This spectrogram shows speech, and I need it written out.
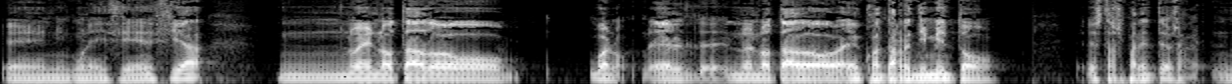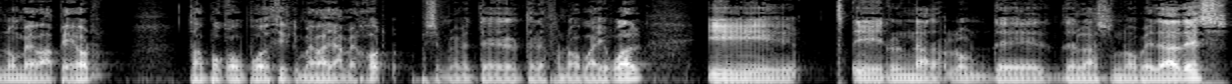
eh, ninguna incidencia. Mm, No he notado, bueno, el, no he notado en cuanto a rendimiento es transparente, o sea que no me va peor. Tampoco puedo decir que me vaya mejor, pues simplemente el teléfono va igual. Y, y nada, lo de, las novedades,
